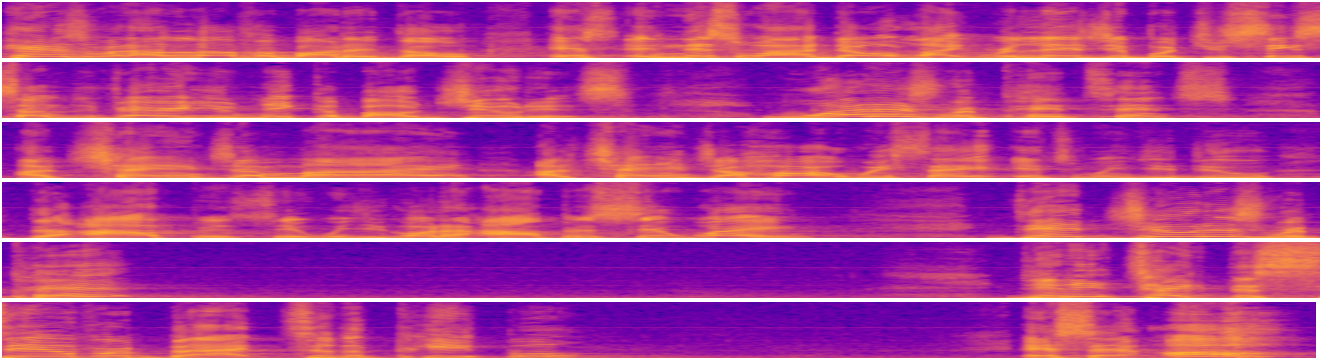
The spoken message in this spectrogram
Here's what I love about it though, it's, and this is why I don't like religion, but you see something very unique about Judas. What is repentance? A change of mind, a change of heart. We say it's when you do the opposite, when you go the opposite way. Did Judas repent? Did he take the silver back to the people and say, Oh,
